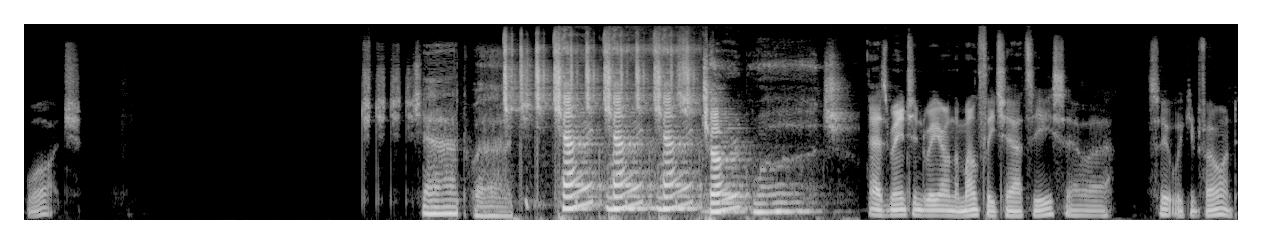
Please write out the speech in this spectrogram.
watch. Chat watch. Chart watch. As mentioned, we are on the monthly charts here, so uh, see what we can find.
